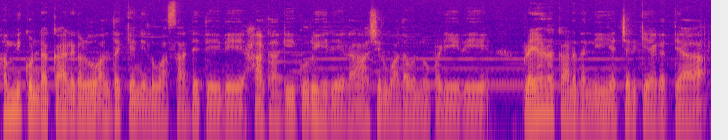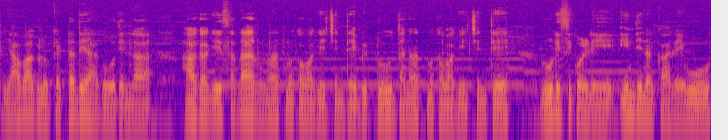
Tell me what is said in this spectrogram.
ಹಮ್ಮಿಕೊಂಡ ಕಾರ್ಯಗಳು ಅರ್ಧಕ್ಕೆ ನಿಲ್ಲುವ ಸಾಧ್ಯತೆ ಇದೆ. ಹಾಗಾಗಿ ಗುರು ಹಿರಿಯರ ಆಶೀರ್ವಾದವನ್ನು ಪಡೆಯಿರಿ. ಪ್ರಯಾಣ ಕಾಲದಲ್ಲಿ ಎಚ್ಚರಿಕೆ ಅಗತ್ಯ. ಯಾವಾಗಲೂ ಕೆಟ್ಟದೇ ಆಗುವುದಿಲ್ಲ. ಹಾಗಾಗಿ ಸದಾ ಋಣಾತ್ಮಕವಾಗಿ ಚಿಂತೆ ಬಿಟ್ಟು ಧನಾತ್ಮಕವಾಗಿ ಚಿಂತೆ ರೂಢಿಸಿಕೊಳ್ಳಿ. ಇಂದಿನ ಕಾರ್ಯವು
